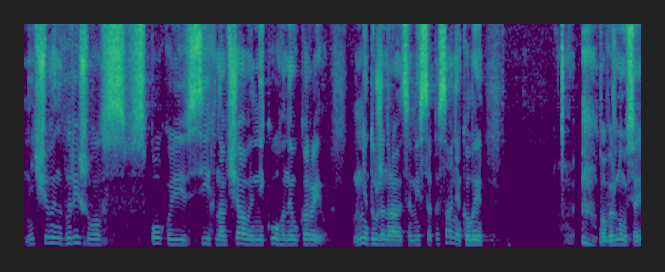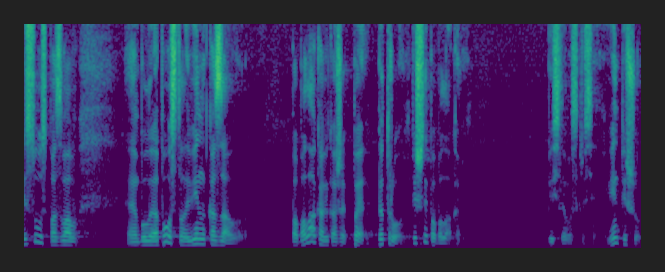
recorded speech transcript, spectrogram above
Нічого він вирішував с- в спокої, всіх навчав і нікого не укорив. Мені дуже подобається місце писання, коли повернувся Ісус, позвав, е, були апостоли, він казав, побалакав і каже, Петро, пішли побалакаємо після Воскресіння. Він пішов.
